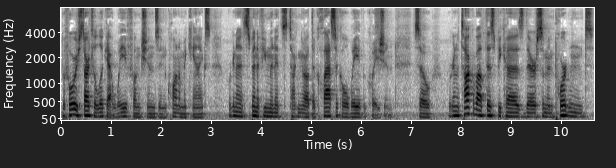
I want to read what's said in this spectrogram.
Before we start to look at wave functions in quantum mechanics, we're going to spend a few minutes talking about the classical wave equation. So, we're going to talk about this because there are some important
